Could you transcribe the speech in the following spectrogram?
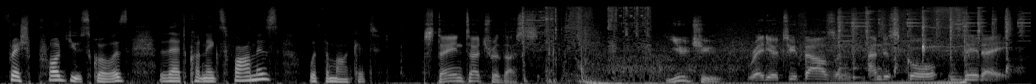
fresh produce growers that connects farmers with the market. Stay in touch with us. YouTube, Radio 2000 underscore ZA.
